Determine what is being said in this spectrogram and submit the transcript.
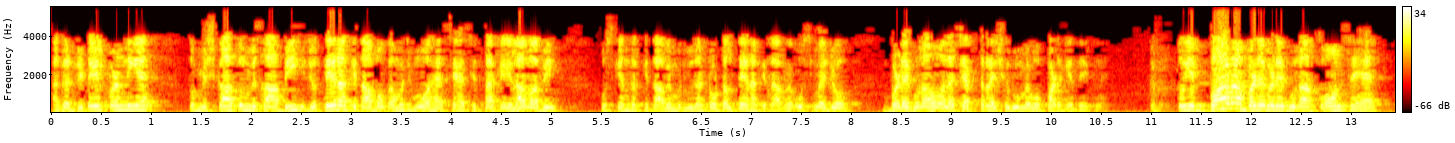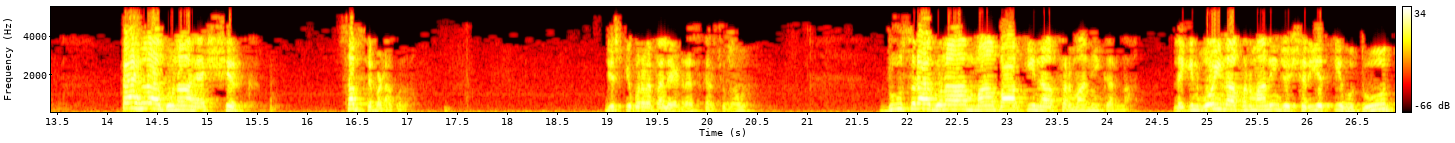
اگر ڈیٹیل پڑھنی ہے تو مشکات المصابی جو تیرہ کتابوں کا مجموعہ ہے سیاستہ کے علاوہ بھی اس کے اندر کتابیں موجود ہیں۔ ٹوٹل تیرہ کتابیں۔ اس میں جو بڑے گناہوں والا چیپٹر ہے، شروع میں وہ پڑھ کے دیکھ لیں۔ تو یہ بارہ بڑے بڑے گنا کون سے ہیں؟ پہلا گنا ہے شرک۔ سب سے بڑا گنا جس کے اوپر میں پہلے ایڈریس کر چکا ہوں۔ دوسرا گنا ماں باپ کی نافرمانی کرنا۔ لیکن وہی نافرمانی جو شریعت کی حدود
